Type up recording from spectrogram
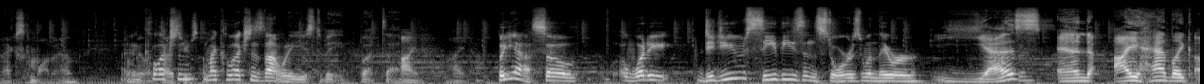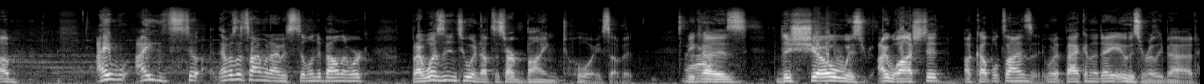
Max, come on, man. Don't be like that collection, my collection's not what it used to be, but uh, I know, I know. but yeah. So, what do you, did you see these in stores when they were? Yes, and I had like a, I I still that was a time when I was still into Battle Network, but I wasn't into it enough to start buying toys of it because the show was. I watched it a couple times back in the day. It was really bad.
